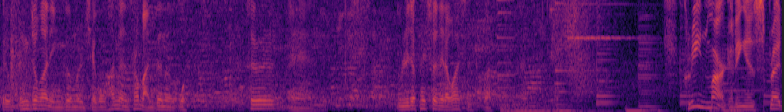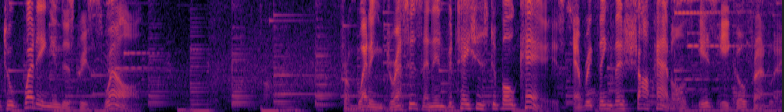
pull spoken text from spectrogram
그리고 공정한 임금을 제공하면서 만드는 옷 을 예, 윤리적 패션이라고 할 수 있을 것 같아요. 예. Green marketing has spread to wedding industries as well. From wedding dresses and invitations to bouquets, everything this shop handles is eco-friendly.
